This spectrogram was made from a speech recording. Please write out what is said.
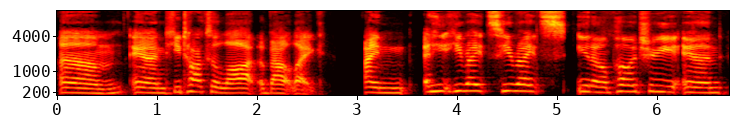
Um, and he talks a lot about like I and he he writes he writes you know poetry and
